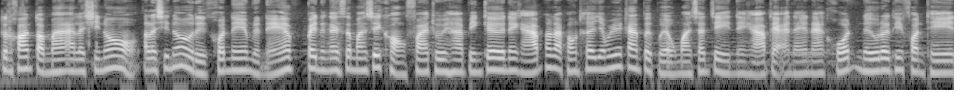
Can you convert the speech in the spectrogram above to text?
ตัวละครต่อมาอาราชิโนอาราชิโนหรือโคดเนมหรือเนฟเป็นหนึ่งในสมาชิกของไฟทูฮาปิงเกอร์นะครับระดับของเธอยังไม่มีการเปิดเผยออกมาชัดเจนนะครับ แต่ในอนาคตในเรื่องที่ฟอนเทน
